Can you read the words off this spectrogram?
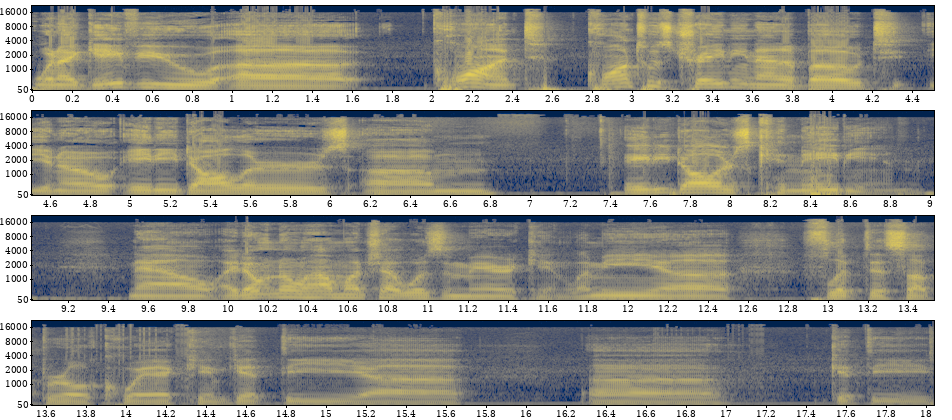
when I gave you uh, Quant, Quant was trading at about you know eighty dollars, um, eighty dollars Canadian. Now I don't know how much that was American. Let me uh, flip this up real quick and get the uh, uh, get the.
